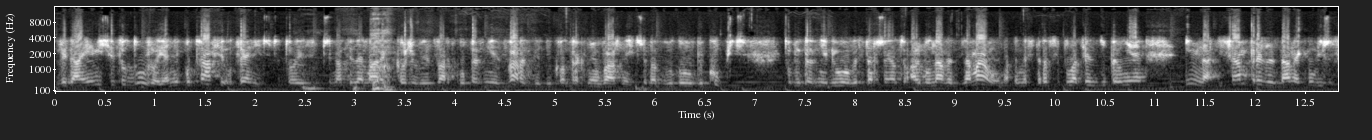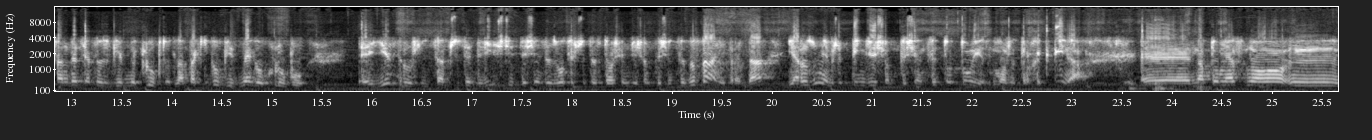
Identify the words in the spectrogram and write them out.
wydaje mi się to dużo. Ja nie potrafię ocenić, czy to jest, czy na tyle Marek Kozioł jest wart, bo pewnie jest wart, gdyby kontrakt miał ważny i trzeba było go wykupić. To by pewnie było wystarczająco, albo nawet za mało. Natomiast teraz sytuacja jest zupełnie inna. I sam prezes Danek mówi, że Sandecja to jest biedny klub. To dla takiego biednego klubu jest różnica, czy te 200 tysięcy złotych, czy te 180 tysięcy dostanie, prawda? Ja rozumiem, że 50 tysięcy to to jest może trochę kpina. E, natomiast no e,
